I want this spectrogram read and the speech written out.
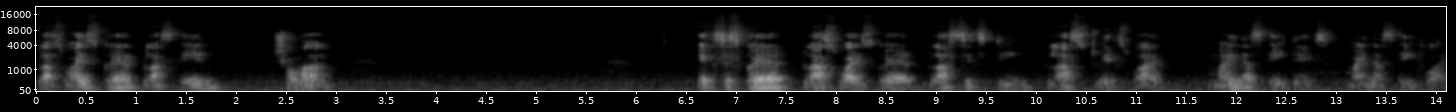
plus y square plus N সমান x square plus y square plus sixteen plus two x y minus eight x minus eight y.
